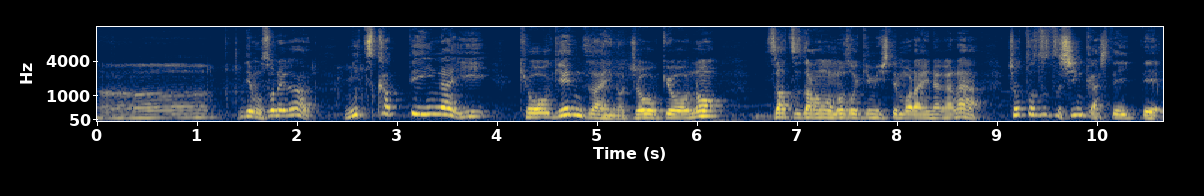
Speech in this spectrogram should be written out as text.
あでもそれが見つかっていない今日現在の状況の雑談を覗き見してもらいながらちょっとずつ進化していって見つ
